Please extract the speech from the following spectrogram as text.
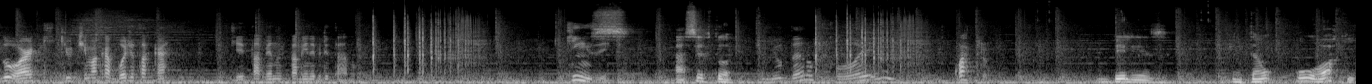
do Orc que o time acabou de atacar, que ele tá vendo que tá bem debilitado. 15. Acertou. E o dano foi 4. Beleza. Então o Orc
